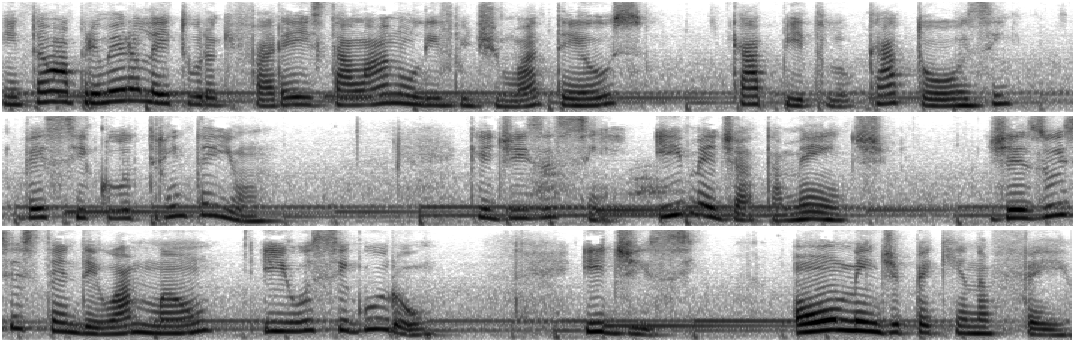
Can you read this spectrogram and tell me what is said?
Então, a primeira leitura que farei está lá no livro de Mateus, capítulo 14, versículo 31, que diz assim: Imediatamente, Jesus estendeu a mão e o segurou, e disse: Homem de pequena fé,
